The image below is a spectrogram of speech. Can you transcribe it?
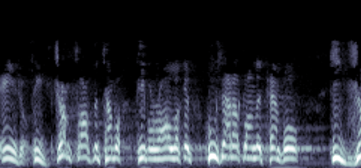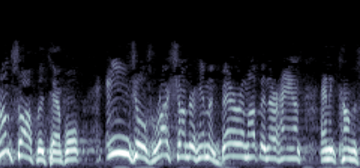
Angels. He jumps off the temple. People are all looking. Who's that up on the temple? He jumps off the temple angels rush under him and bear him up in their hands, and he comes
